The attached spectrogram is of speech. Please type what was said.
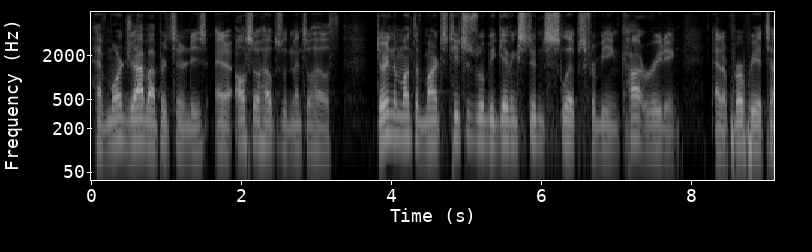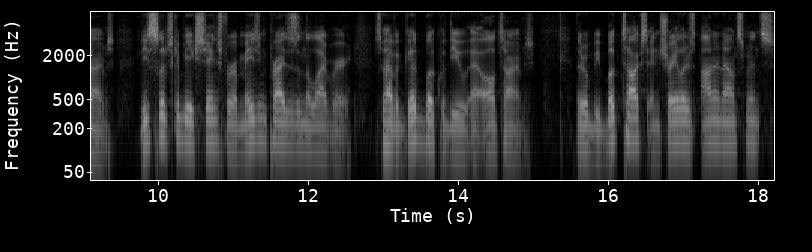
have more job opportunities, and it also helps with mental health. During the month of March, teachers will be giving students slips for being caught reading at appropriate times. These slips can be exchanged for amazing prizes in the library, so have a good book with you at all times. There will be book talks and trailers on announcements.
